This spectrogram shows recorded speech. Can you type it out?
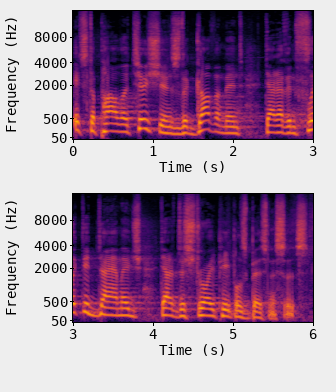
It's the politicians, the government, that have inflicted damage, that have destroyed people's businesses.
